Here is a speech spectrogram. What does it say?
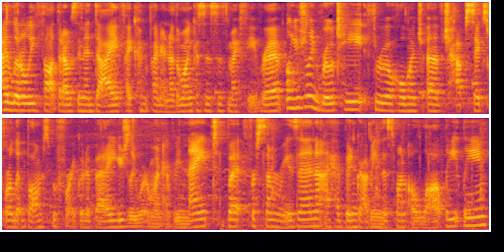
I literally thought that I was gonna die if I couldn't find another one because this is my favorite. I'll usually rotate through a whole bunch of chapsticks or lip balms before I go to bed. I usually wear one every night, but for some reason I had been grabbing this one a lot lately.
